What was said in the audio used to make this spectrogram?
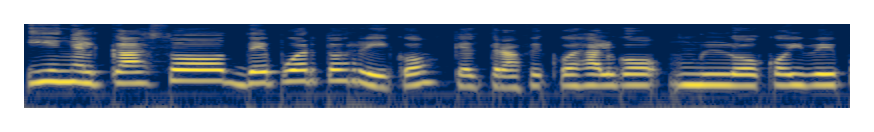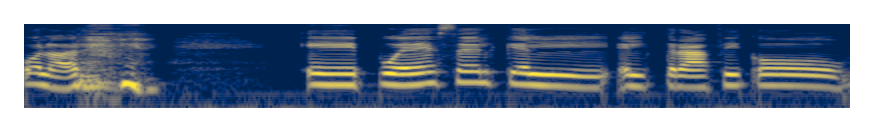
Y en el caso de Puerto Rico, que el tráfico es algo loco y bipolar, eh, puede ser que el, tráfico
